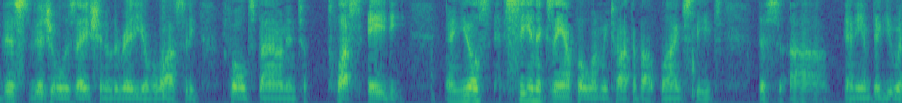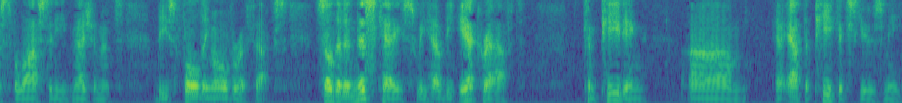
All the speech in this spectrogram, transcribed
this visualization of the radial velocity folds down into plus 80. And you'll see an example when we talk about blind speeds, this uh, any ambiguous velocity measurements, these folding over effects. So that in this case, we have the aircraft competing um, at the peak, excuse me,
